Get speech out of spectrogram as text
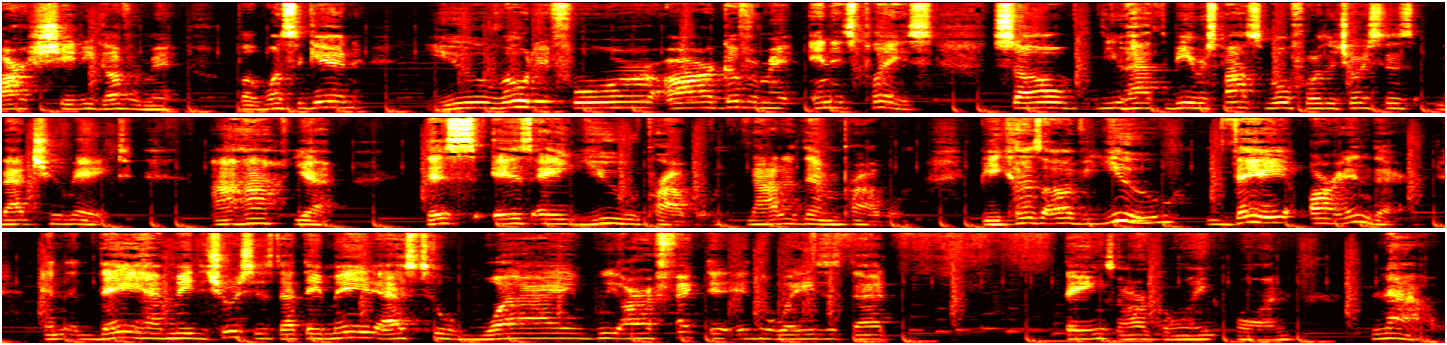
our shitty government. But once again, you voted for our government in its place. So you have to be responsible for the choices that you made. Uh huh, yeah. This is a you problem, not a them problem. Because of you, they are in there. And they have made the choices that they made as to why we are affected in the ways that things are going on now.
